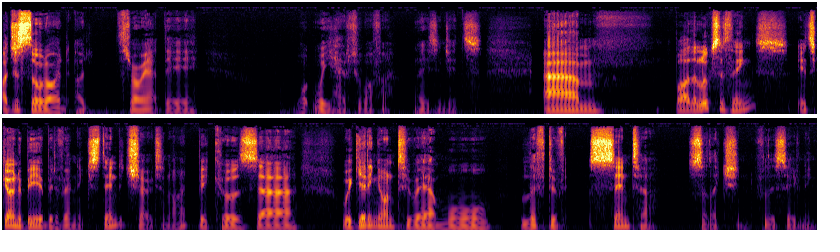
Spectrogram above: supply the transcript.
I just thought I'd, I'd throw out there what we have to offer, ladies and gents. Um, by the looks of things, it's going to be a bit of an extended show tonight because uh, we're getting on to our more left of centre selection for this evening.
